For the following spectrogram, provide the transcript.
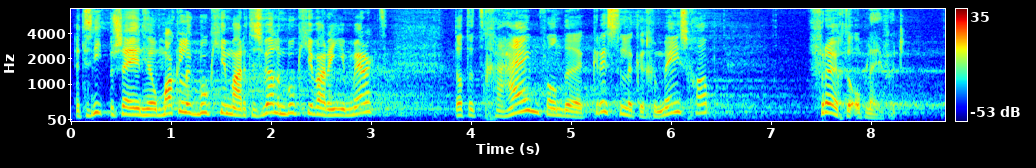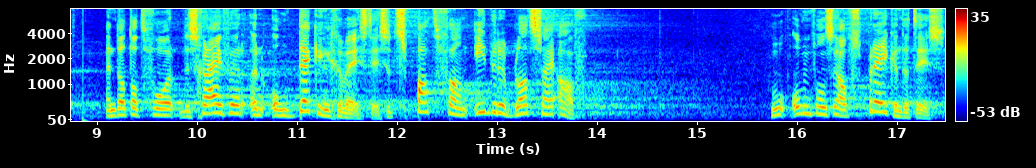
Het is niet per se een heel makkelijk boekje, maar het is wel een boekje waarin je merkt dat het geheim van de christelijke gemeenschap vreugde oplevert. En dat dat voor de schrijver een ontdekking geweest is. Het spat van iedere bladzij af. Hoe onvanzelfsprekend het is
